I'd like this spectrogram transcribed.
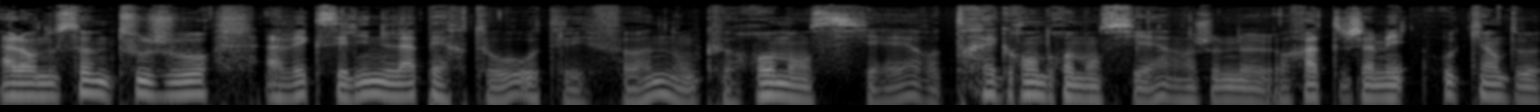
Alors nous sommes toujours avec Céline Laperto au téléphone, donc romancière, très grande romancière. Hein. je ne rate jamais aucun de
